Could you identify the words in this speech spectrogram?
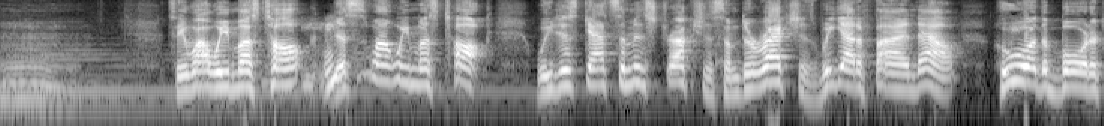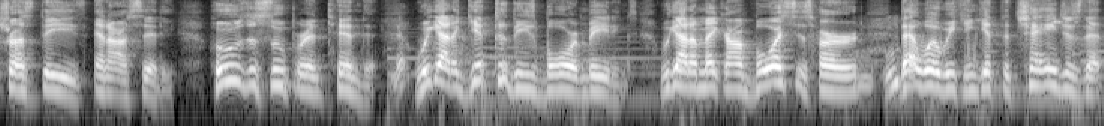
Mm. See why we must talk? Mm-hmm. This is why we must talk. We just got some instructions, some directions. We got to find out who are the board of trustees in our city. Who's the superintendent? Yep. We got to get to these board meetings. We got to make our voices heard. Mm-hmm. That way we can get the changes that.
